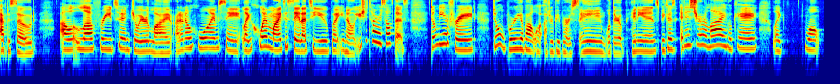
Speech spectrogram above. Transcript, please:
episode, I would love for you to enjoy your life. I don't know who I'm saying, like, who am I to say that to you, but you know, you should tell yourself this. Don't be afraid. Don't worry about what other people are saying, what their opinions, because it is your life, okay? Like, well,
